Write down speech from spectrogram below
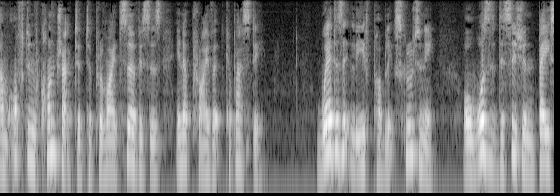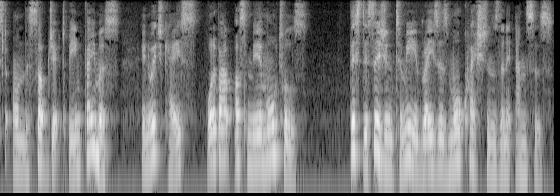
am often contracted to provide services in a private capacity. Where does it leave public scrutiny? Or was the decision based on the subject being famous? In which case, what about us mere mortals? This decision to me raises more questions than it answers.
